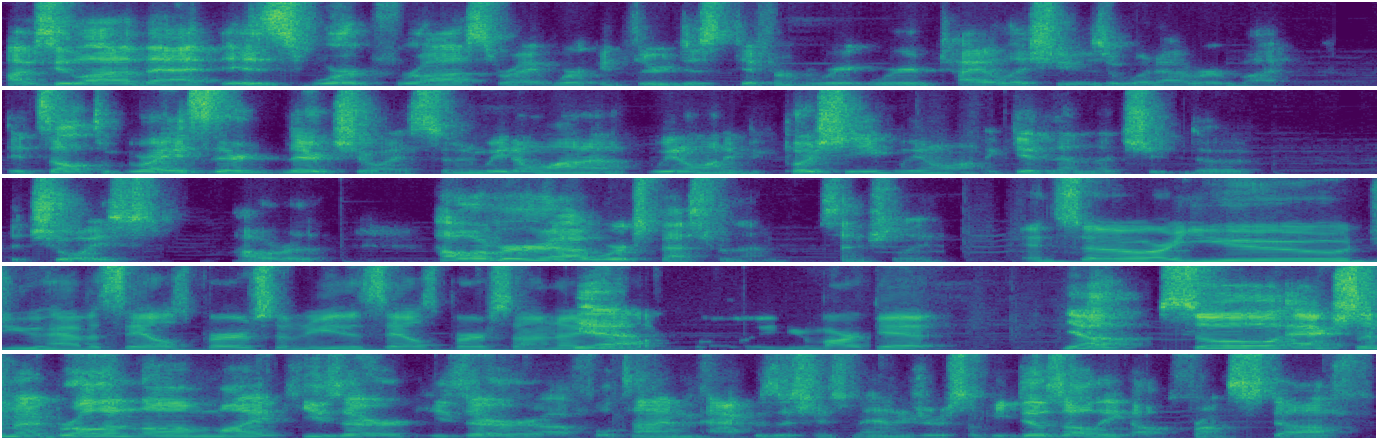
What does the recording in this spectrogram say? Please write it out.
obviously a lot of that is work for us, right? Working through just different weird, weird title issues or whatever, but it's all right. It's their their choice, and we don't want to we don't want to be pushy. We don't want to give them the the, the choice. However, however uh, works best for them, essentially. And so, are you? Do you have a salesperson? Are you the salesperson? I know yeah. you're in your market. Yep. So actually, my brother-in-law Mike, he's our he's our uh, full-time acquisitions manager. So he does all the upfront stuff.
